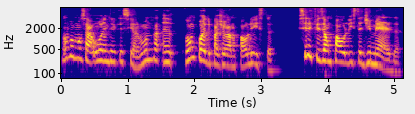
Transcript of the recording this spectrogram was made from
Não vamos usar o Hendrick esse ano. Vamos, eh, vamos pôr ele pra jogar no Paulista? Se ele fizer um Paulista de merda?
